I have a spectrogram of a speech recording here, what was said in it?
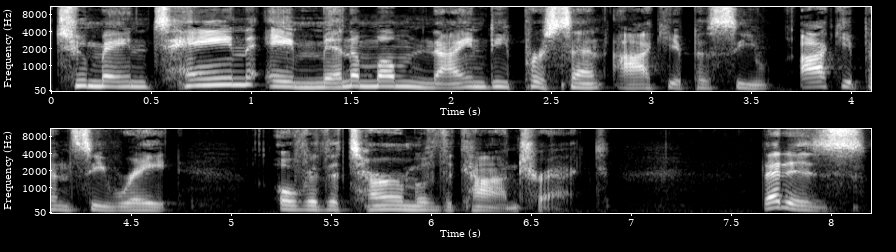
to maintain a minimum 90% occupancy occupancy rate over the term of the contract. That is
